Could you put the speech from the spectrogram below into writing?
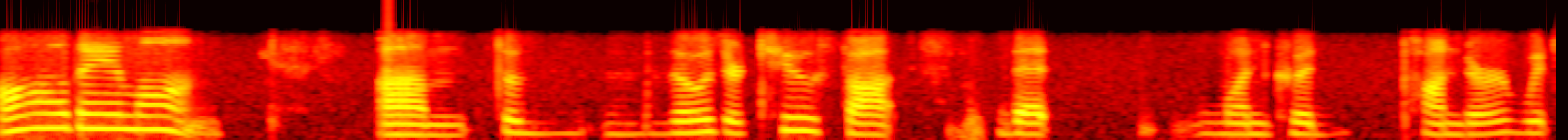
all day long um, so those are two thoughts that one could ponder. Which,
